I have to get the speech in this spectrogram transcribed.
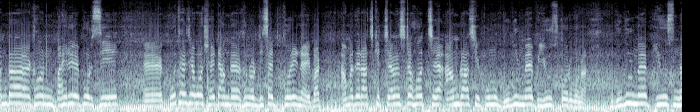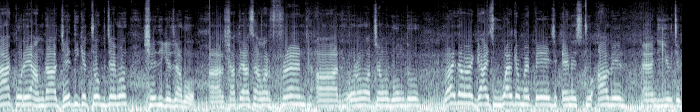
আমরা এখন বাইরে পড়ছি। কোথায় যাব সেটা আমরা এখনও ডিসাইড করি নাই বাট আমাদের আজকে চ্যালেঞ্জটা হচ্ছে আমরা আজকে কোনো গুগল ম্যাপ ইউজ করব না। গুগল ম্যাপ ইউজ না করে আমরা যেদিকে চোখ যাব সেদিকে যাব। আর সাথে আছে আমার ফ্রেন্ড আর ওরাও আছে আমার বন্ধু। By the way, guys, welcome my page an it's to Abir and YouTube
